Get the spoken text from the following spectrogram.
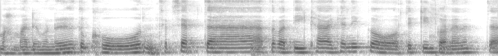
มามาเดี๋ยวมาเด้อทุกคนแซ่บๆจ้า สวัสดีค่ะ แค่นี้ก่อนจะกินก่อนนะนะจ๊ะ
